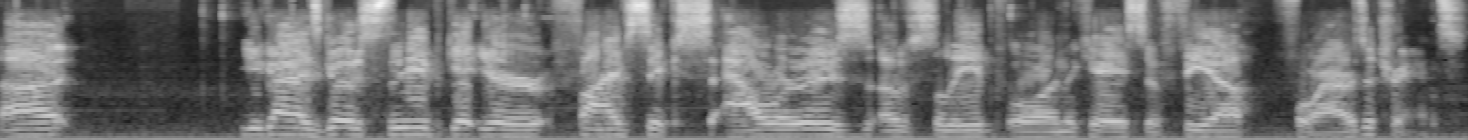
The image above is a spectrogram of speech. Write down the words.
uh, you guys go to sleep, get your five, six hours of sleep, or in the case of Fia, four hours of trance.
